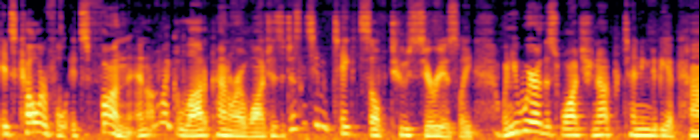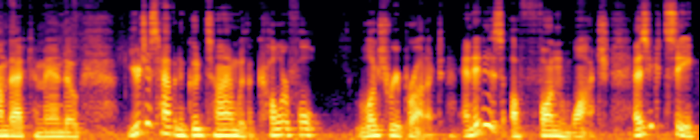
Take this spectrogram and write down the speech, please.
It's colorful, it's fun, and unlike a lot of Panerai watches, it doesn't seem to take itself too seriously. When you wear this watch, you're not pretending to be a combat commando. You're just having a good time with a colorful, luxury product, and it is a fun watch. As you can see,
